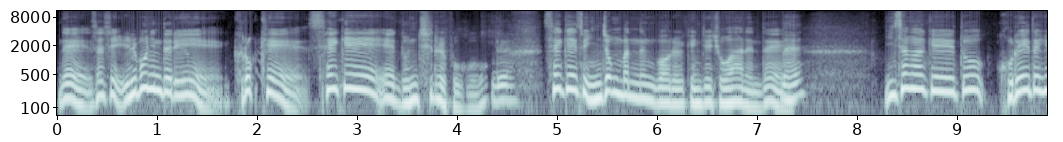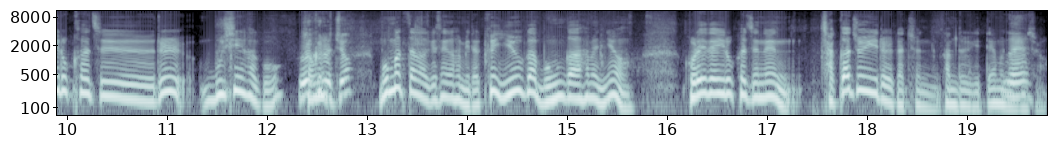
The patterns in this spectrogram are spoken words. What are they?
네, 사실 일본인들이 그렇게 세계의 눈치를 보고 네. 세계에서 인정받는 거를 굉장히 좋아하는데 네. 이상하게도 고레이다 히로카즈를 무시하고 왜 정- 그렇죠? 못마땅하게 생각합니다. 그 이유가 뭔가 하면요. 고레이다 히로카즈는 작가주의를 갖춘 감독이기 때문인 네. 거죠.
